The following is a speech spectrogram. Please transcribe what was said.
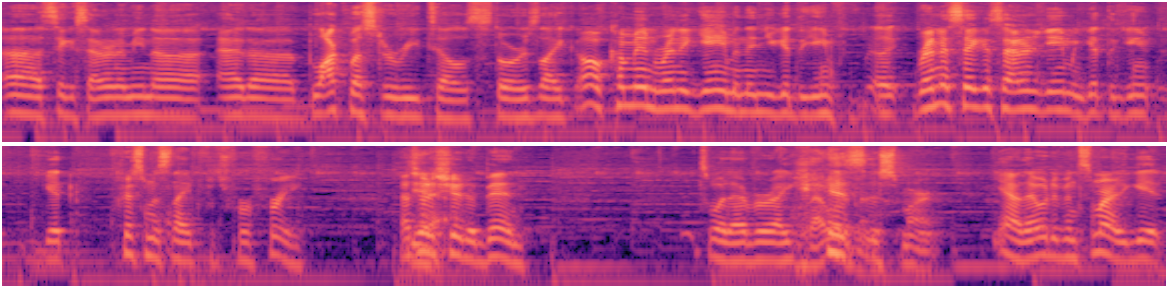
uh, Sega Saturn I mean uh, at uh, Blockbuster retail stores like oh come in rent a game and then you get the game for, like, rent a Sega Saturn game and get the game get Christmas night for, for free that's what it should have been it's whatever I guess that would have been smart Yeah, that would have been smart to get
